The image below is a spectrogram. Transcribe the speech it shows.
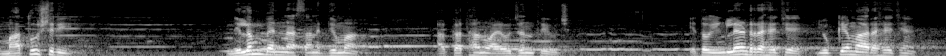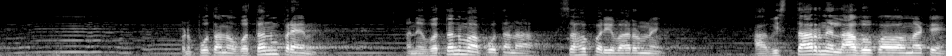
માતુશ્રી, નીલમબેનના સાનિધ્યમાં આ કથાનું આયોજન થયું છે. એ તો ઇંગ્લેન્ડ રહે છે, યુકેમાં રહે છે. પણ પોતાનો વતન પ્રેમ અને વતનમાં પોતાના સહપરિવારોને આ વિસ્તારને લાભ અપાવવા માટે,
